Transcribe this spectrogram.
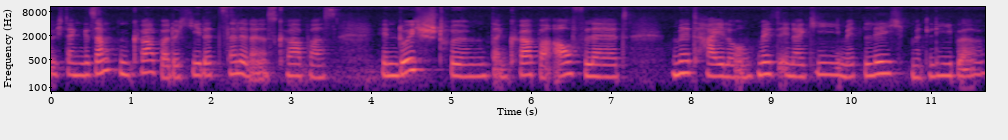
durch deinen gesamten Körper, durch jede Zelle deines Körpers hindurchströmt, dein Körper auflädt mit Heilung, mit Energie, mit Licht, mit Liebe.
